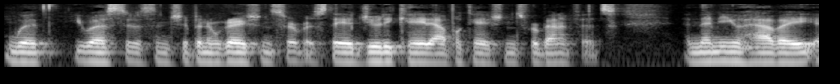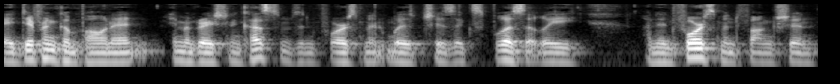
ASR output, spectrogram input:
with U.S. Citizenship and Immigration Service. They adjudicate applications for benefits. And then you have a, a different component, Immigration and Customs Enforcement, which is explicitly an enforcement function.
